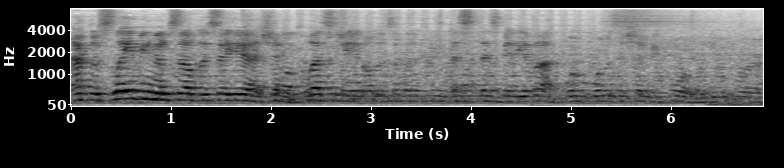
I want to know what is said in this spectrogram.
after slaving themselves, they say, yeah, Hashem, bless me and all this and that. That's, that's B'diavad. Where, where was Hashem before? When you were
